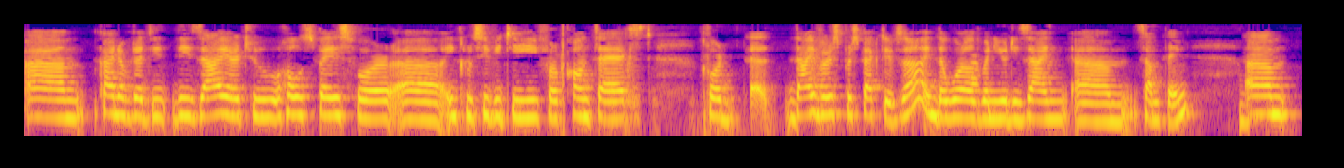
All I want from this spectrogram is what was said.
um, kind of the de- desire to hold space for uh, inclusivity, for context, for uh, diverse perspectives huh, in the world when you design um, something. Um,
